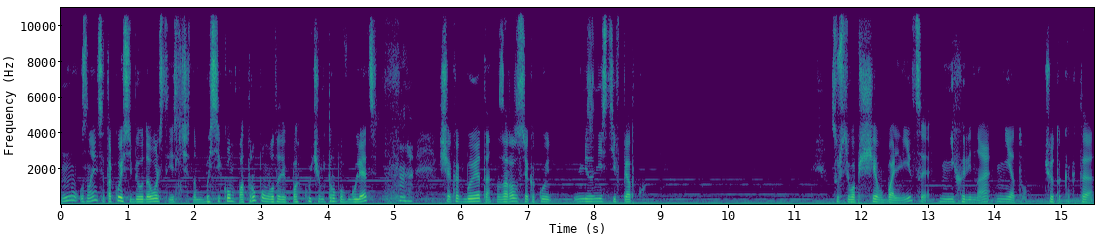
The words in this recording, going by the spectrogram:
ну, знаете, такое себе удовольствие, если честно, босиком по трупам, вот этих по кучам трупов гулять. Еще как бы это, заразу себе какую не занести в пятку. Слушайте, вообще в больнице ни хрена нету. Что-то как-то,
